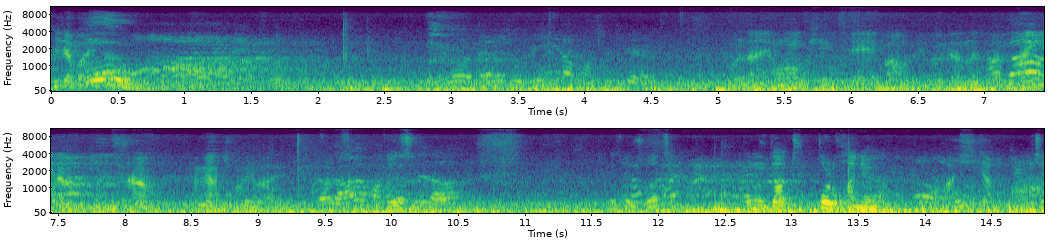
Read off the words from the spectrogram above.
흘려 봐. 오 몰라 MVP 내 마음 팬이라는 연상이랑 민수랑 한 명 정해봐야 변수. 변수 좋았잖아. 오늘 나 두 골 관여야? 아 진짜? 그치?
